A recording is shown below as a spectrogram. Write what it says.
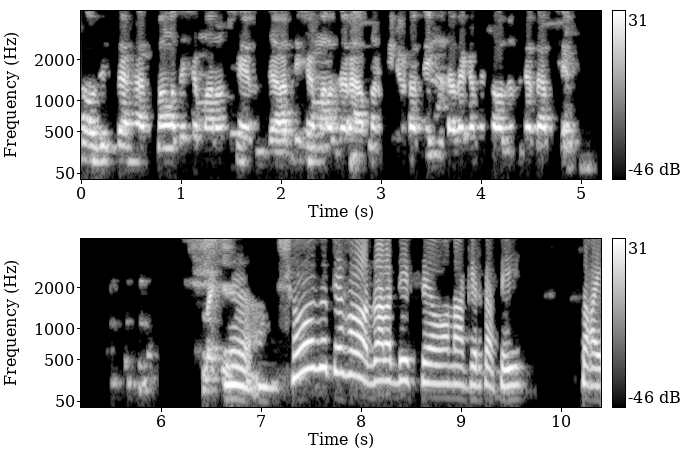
সহযোগিতার হাত বাংলাদেশের মানুষের যারা দেশের মানুষ যারা আপনার ভিডিওটা দেখবে তাদের কাছে সহযোগিতা চাচ্ছেন? নাকি? হ্যাঁ, সহজতে হ যারা দেখছে ওনাকের কাছেই চাই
